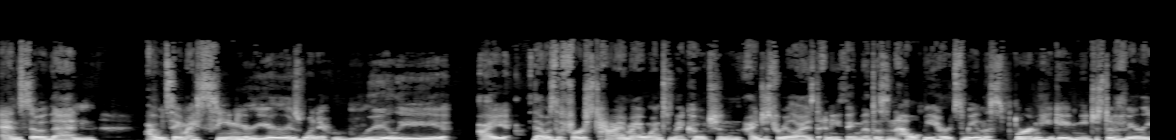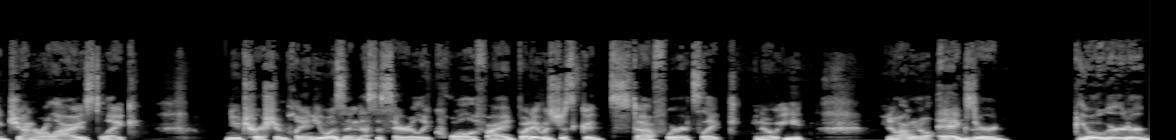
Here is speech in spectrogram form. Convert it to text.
And so then I would say my senior year is when it really I that was the first time I went to my coach and I just realized anything that doesn't help me hurts me in the sport and he gave me just a very generalized like nutrition plan. He wasn't necessarily qualified, but it was just good stuff where it's like, you know, eat, you know, I don't know, eggs or yogurt or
